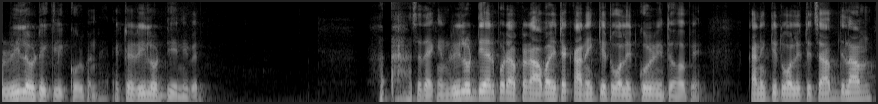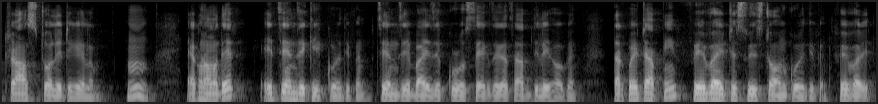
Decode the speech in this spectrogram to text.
রিলোডে ক্লিক করবেন। একটা রিলোড দিয়ে নেবেন। আচ্ছা দেখেন, রিলোড দেওয়ার পরে আপনার আবার এটা কানেক্টেড ওয়ালেট করে নিতে হবে। কানেক্টেড ওয়ালেটে চাপ দিলাম ট্রাস্ট ওয়ালেটে গেলাম। হুম? এখন আমাদের এই চেঞ্জে ক্লিক করে দিবেন। চেঞ্জে বা এই যে ক্রোসে এক জায়গায় চাপ দিলেই হবে। তারপর এটা আপনি ফেভারিটের সুইচটা অন করে দিবেন ফেভারিট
